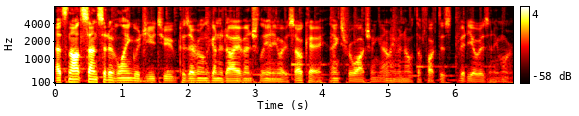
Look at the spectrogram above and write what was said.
That's not sensitive language, YouTube, because everyone's gonna die eventually anyways. Okay, thanks for watching. I don't even know what the fuck this video is anymore.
